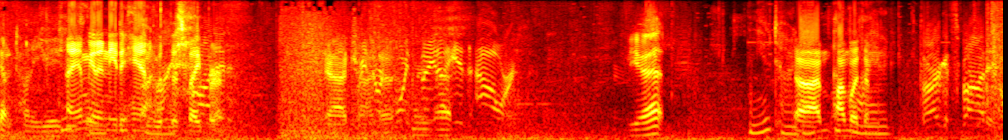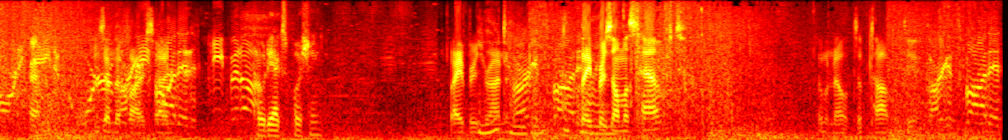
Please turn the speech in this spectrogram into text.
Got a ton of UAVs. I am going to need a hand with this Viper. Yeah, I'm trying to. point Theta is ours. You at? New target Uh, I'm- I'm with him. acquired. Target spotted. He's on the far side. Spotted. Keep it up. Kodiak's pushing. Viper's New running. target Target spotted. acquired. Viper's almost halved. Someone else up top with you. Target spotted.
